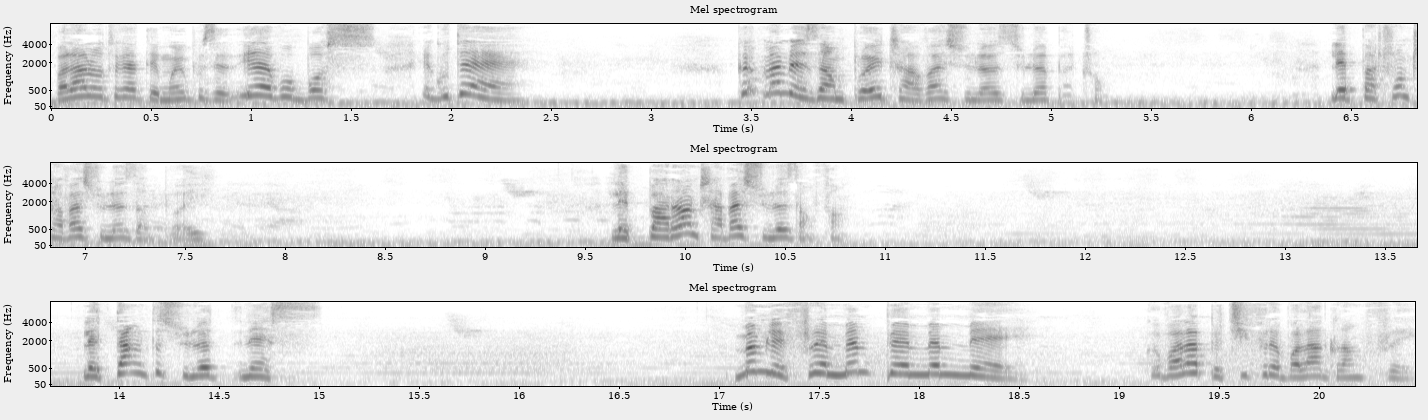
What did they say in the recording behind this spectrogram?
Voilà l'autre qui a témoigné pour cette... Il y a vos boss. Écoutez, hein, même les employés travaillent sur leur, sur leur patron. Les patrons travaillent sur leurs employés. Les parents travaillent sur leurs enfants. Les tantes sur leur nièce. Même les frères, même père, même mère. Que voilà petit frère, voilà grand frère.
